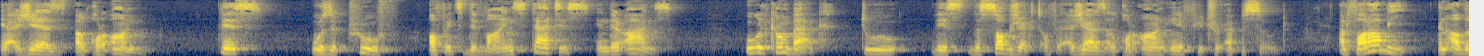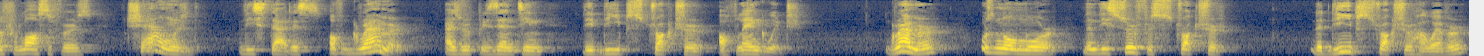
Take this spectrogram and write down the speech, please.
i'jaz al-Quran. This was a proof of its divine status in their eyes. We will come back to this the subject of i'jaz al-Quran in a future episode. Al-Farabi and other philosophers challenged the status of grammar as representing the deep structure of language. Grammar was no more than the surface structure. The deep structure, however,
